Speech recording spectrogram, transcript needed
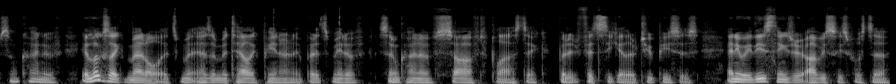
some kind of. It looks like metal. It's, it has a metallic paint on it, but it's made of some kind of soft plastic. But it fits together two pieces. Anyway, these things are obviously supposed to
